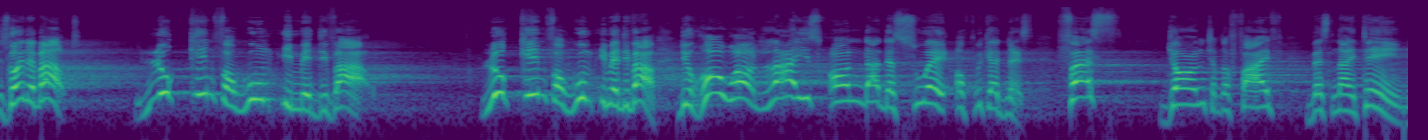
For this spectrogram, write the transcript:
is going about looking for whom he may devour looking for whom he may devour. The whole world lies under the sway of wickedness. First John chapter 5, verse 19.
